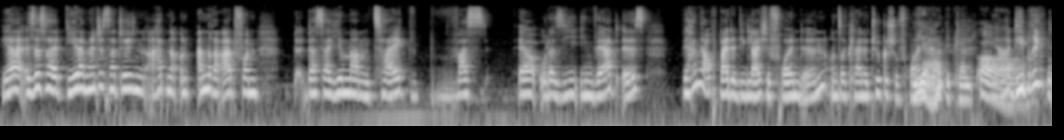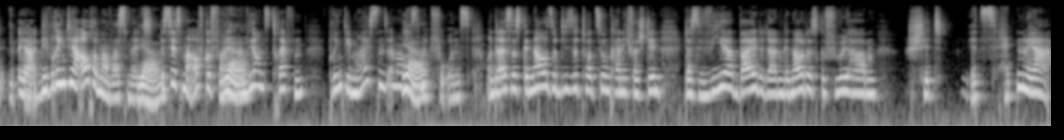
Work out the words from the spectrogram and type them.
Ja, es ist halt, jeder Mensch ist natürlich, hat eine andere Art von, dass er jemandem zeigt, was er oder sie ihm wert ist. Wir haben ja auch beide die gleiche Freundin, unsere kleine türkische Freundin. Ja, die kleine. Oh, Ja, die bringt, ja, die bringt ja auch immer was mit. Ja. Ist dir das mal aufgefallen? Ja. Wenn wir uns treffen, bringt die meistens immer Ja. was mit für uns. Und da ist es genauso, die Situation kann ich verstehen, dass wir beide dann genau das Gefühl haben, shit, jetzt hätten wir ja,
